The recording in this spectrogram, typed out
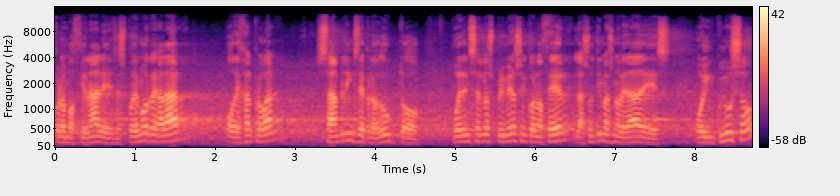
promocionales. Les podemos regalar o dejar probar samplings de producto, pueden ser los primeros en conocer las últimas novedades o incluso,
